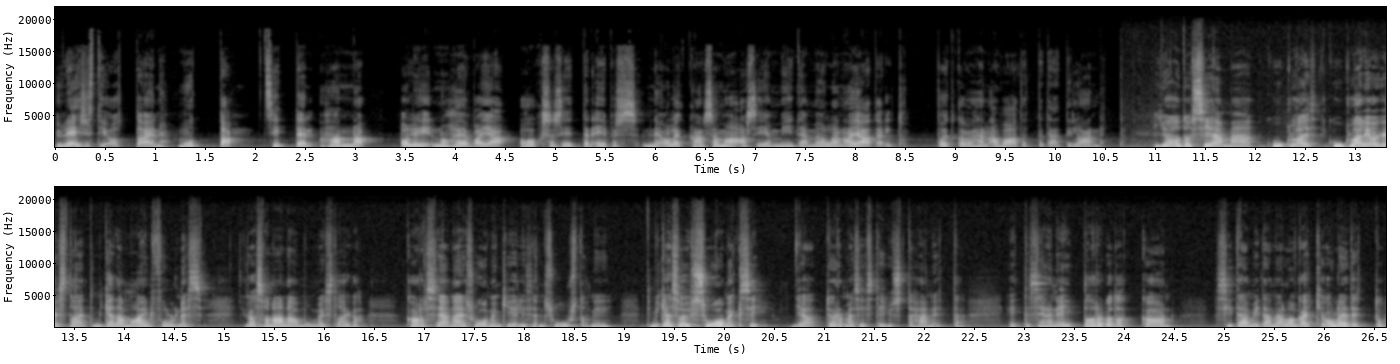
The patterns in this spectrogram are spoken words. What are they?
yleisesti ottaen. Mutta sitten Hanna oli noheva ja hoksasi, että eipäs ne olekaan sama asia, mitä me ollaan ajateltu. Voitko vähän avata tätä tilannetta? Joo, tosiaan mä googlailin oikeastaan, että mikä tämä mindfulness, joka sanana on mun mielestä aika karsea näin suomenkielisen suusta, niin että mikä se olisi suomeksi. Ja törmäsin sitten just tähän, että, että sehän ei tarkoitakaan sitä, mitä me ollaan kaikki oletettu,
